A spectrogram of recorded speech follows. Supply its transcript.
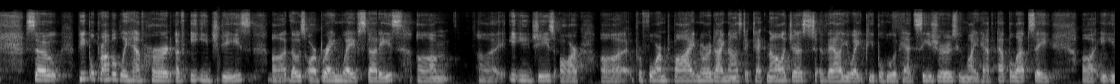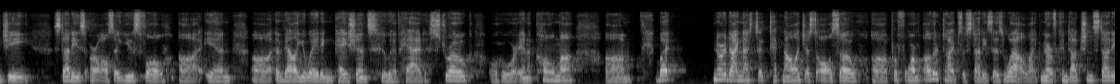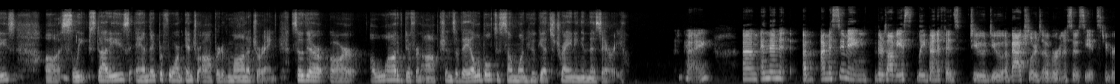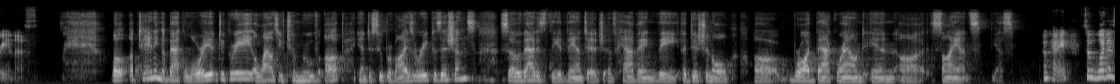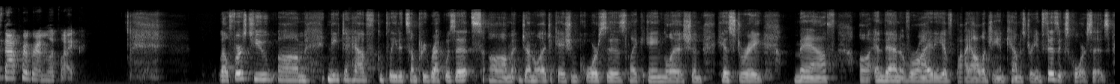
So, people probably have heard of EEGs. Uh, those are brainwave studies. Um, uh, EEGs are uh, performed by neurodiagnostic technologists to evaluate people who have had seizures, who might have epilepsy. Uh, EEG studies are also useful uh, in uh, evaluating patients who have had stroke or who are in a coma. Um, but Neurodiagnostic technologists also uh, perform other types of studies as well, like nerve conduction studies, uh, sleep studies, and they perform intraoperative monitoring. So there are a lot of different options available to someone who gets training in this area. Okay. Um, and then uh, I'm assuming there's obviously benefits to do a bachelor's over an associate's degree in this. Well, obtaining a baccalaureate degree allows you to move up into supervisory positions. So that is the advantage of having the additional uh, broad background in uh, science. Yes. Okay. So what does that program look like? Well, first you um, need to have completed some prerequisites, um, general education courses like English and history math, uh, and then a variety of biology and chemistry and physics courses.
